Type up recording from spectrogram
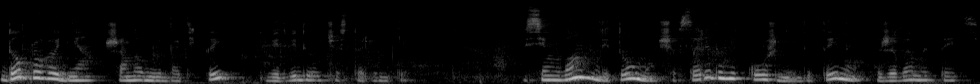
Доброго дня, шановні батьки і відвідувачі сторінки. Усім вам відомо, що всередині кожній дитини живе митець.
